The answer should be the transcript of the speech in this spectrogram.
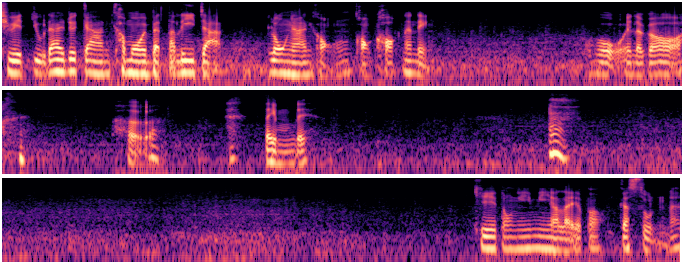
ชีวิตอยู่ได้ด้วยการขโมยแบตเตอรี่จากโรงงานของของคอกนั่นเอง โอ้โห แล้วก็เหอเต็มเลยโอเค ตรงนี้มีอะไรเปล่ากระสุนนะ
